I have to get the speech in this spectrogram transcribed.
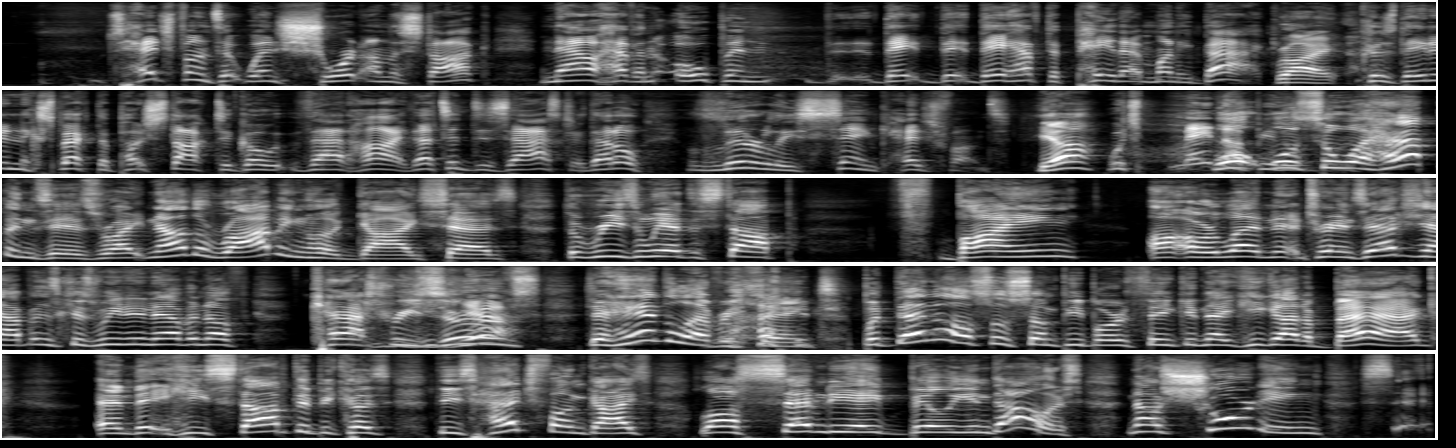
hedge funds that went short on the stock now have an open. They they, they have to pay that money back, Right. Because they didn't expect the stock to go that high. That's a disaster. That'll literally sink hedge funds. Yeah. which may well, not be. well. the- So what happens is right now the Robinhood guy says the reason we had to stop f- buying uh, or letting a transaction happen is because we didn't have enough cash reserves to handle everything. Right. But then also some people are thinking that he got a bag. And that he stopped it because these hedge fund guys lost seventy-eight billion dollars. Now shorting,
